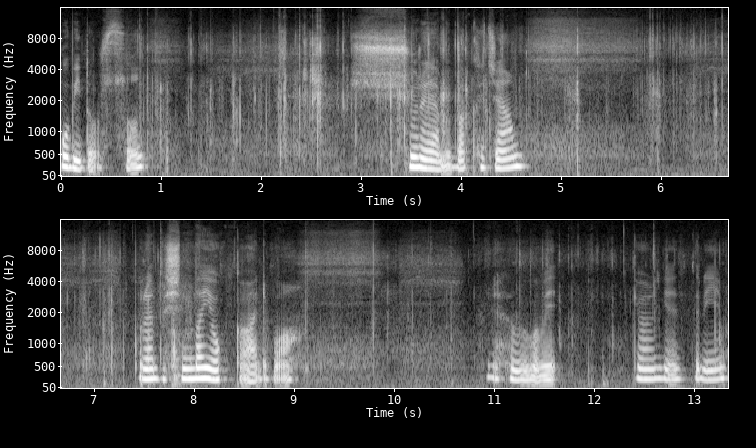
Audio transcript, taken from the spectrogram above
Bu bir dursun. Şuraya bir bakacağım. Bura dışında yok galiba. Şöyle hızlı bir göz gezdireyim.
